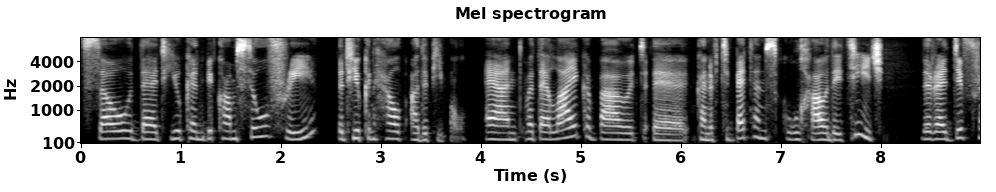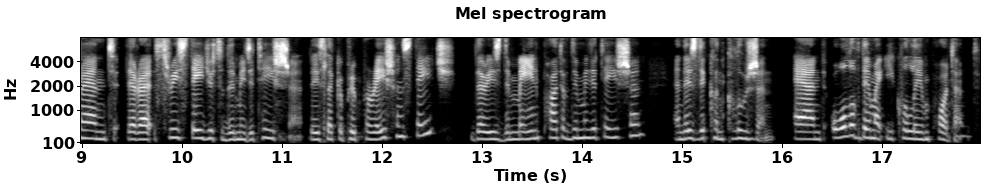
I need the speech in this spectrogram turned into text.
so that you can become so free that you can help other people. And what I like about the kind of Tibetan school, how they teach, there are different, there are three stages to the meditation. There's like a preparation stage, there is the main part of the meditation, and there's the conclusion. And all of them are equally important.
